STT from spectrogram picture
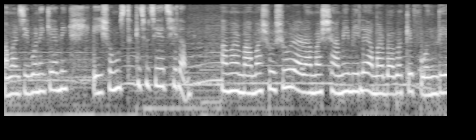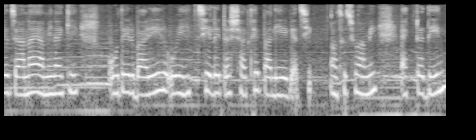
আমার জীবনে কি আমি এই সমস্ত কিছু চেয়েছিলাম? আমার মামা শ্বশুর আর আমার স্বামী মিলে আমার বাবাকে ফোন দিয়ে জানায় আমি নাকি ওদের বাড়ির ওই ছেলেটার সাথে পালিয়ে গেছি। অথচ আমি একটা দিন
